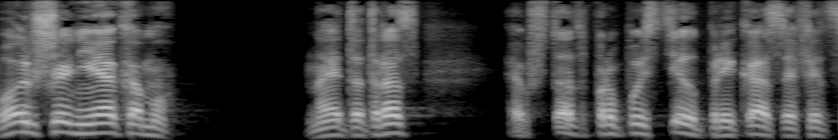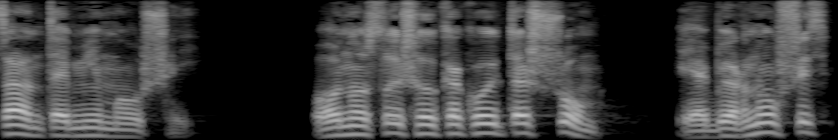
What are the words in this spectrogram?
«Больше некому!» На этот раз Эпштадт пропустил приказ официанта мимо ушей. Он услышал какой-то шум и, обернувшись,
